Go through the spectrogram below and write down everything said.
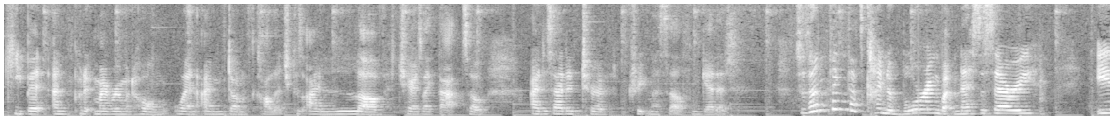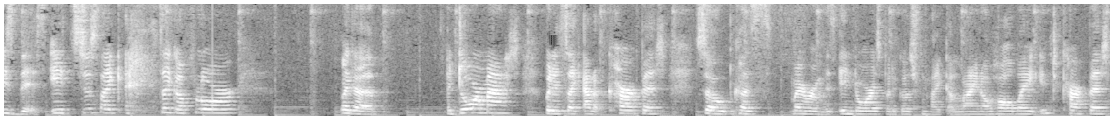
keep it and put it in my room at home when I'm done with college because I love chairs like that so I decided to treat myself and get it. So then thing that's kind of boring but necessary is this. It's just like, it's like a floor, like a, a doormat, but it's like out of carpet. So because my room is indoors, but it goes from like a lino hallway into carpet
